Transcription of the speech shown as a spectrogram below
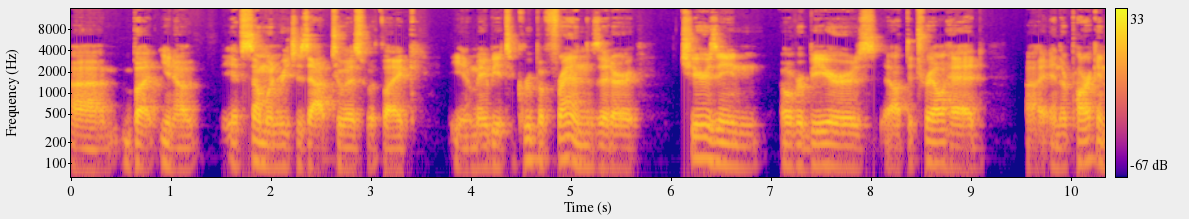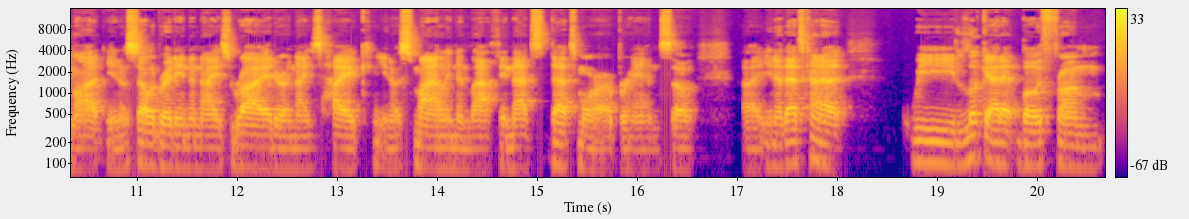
Um, but you know, if someone reaches out to us with like, you know, maybe it's a group of friends that are cheersing over beers out the trailhead uh, in their parking lot, you know, celebrating a nice ride or a nice hike, you know, smiling and laughing. That's that's more our brand. So, uh, you know, that's kind of we look at it both from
